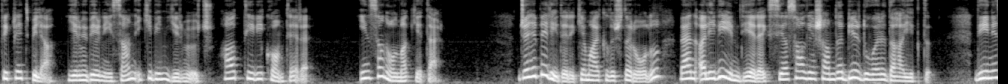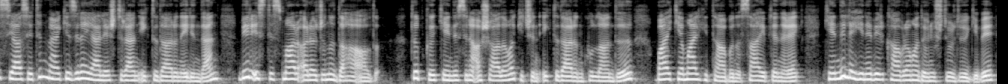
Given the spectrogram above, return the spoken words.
Fikret Bila, 21 Nisan 2023, Halk TV.com.tr İnsan olmak yeter. CHP lideri Kemal Kılıçdaroğlu, ben Aleviyim diyerek siyasal yaşamda bir duvarı daha yıktı. Dini siyasetin merkezine yerleştiren iktidarın elinden bir istismar aracını daha aldı. Tıpkı kendisini aşağılamak için iktidarın kullandığı Bay Kemal hitabını sahiplenerek kendi lehine bir kavrama dönüştürdüğü gibi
